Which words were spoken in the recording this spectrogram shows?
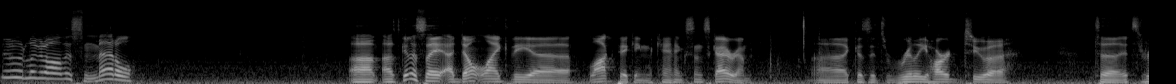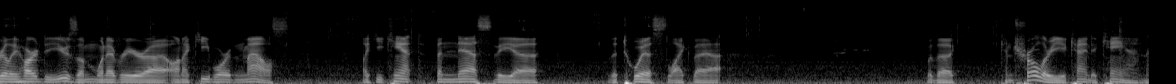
Dude, look at all this metal. Uh, I was gonna say I don't like the uh, lockpicking mechanics in Skyrim because uh, it's really hard to uh, to it's really hard to use them whenever you're uh, on a keyboard and mouse. Like you can't finesse the uh, the twist like that. With a controller, you kind of can,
